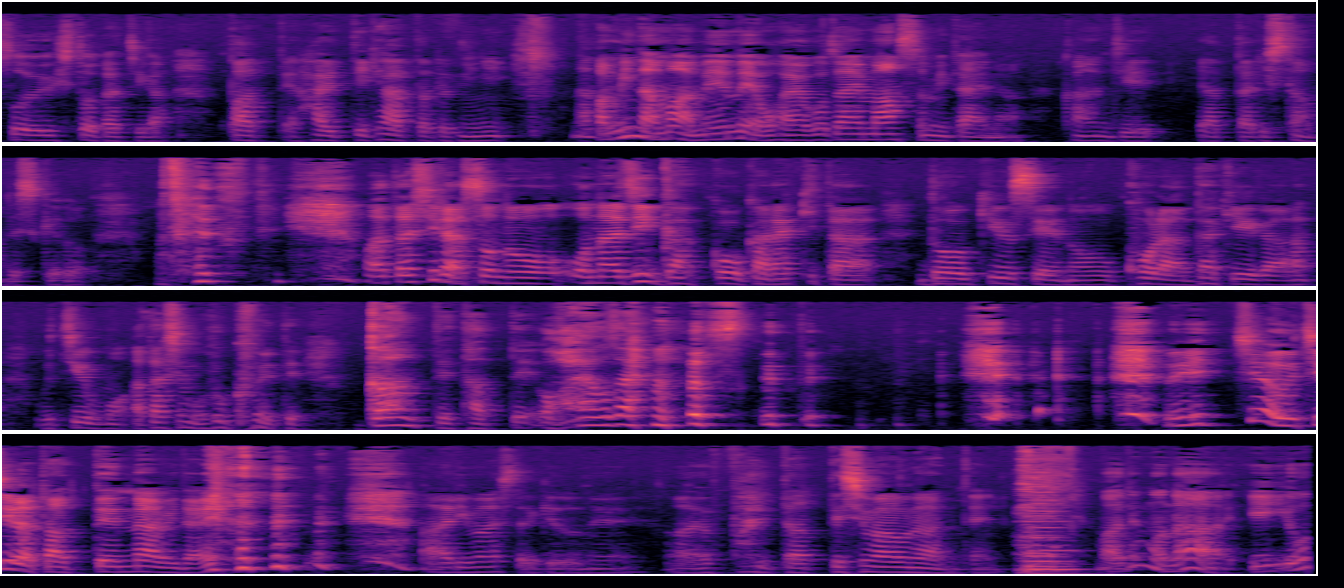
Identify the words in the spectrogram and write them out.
そういう人たちがパッて入ってきはった時になんかみんなまあ「めいめいおはようございます」みたいな感じやったりしたんですけど 私らその同じ学校から来た同級生の子らだけがうちも私も含めてガンって立って「おはようございます」って。めっちゃうちら立ってんなみたいな。ありましたけどね。あやっぱり立ってしまうなみたいな。まあでもないい教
